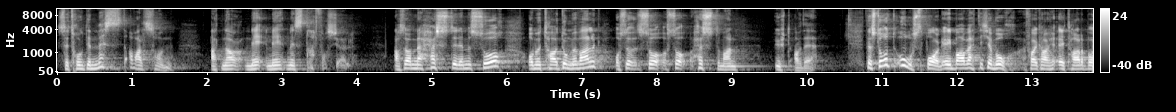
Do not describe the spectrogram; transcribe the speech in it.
så tror jeg det mest av alt sånn at når vi, vi, vi straffer oss sjøl. Altså, vi høster det vi sår, og vi tar dumme valg, og så, så, så, høster man ut av det. Det står et ordspråk, jeg bare vet ikke hvor, for jeg, har, jeg, tar, det på,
